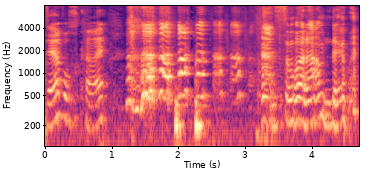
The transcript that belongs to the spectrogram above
Devil's Cut. That's what I'm doing.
